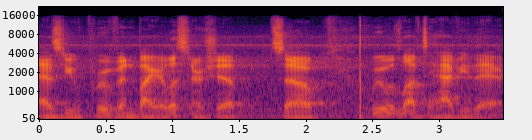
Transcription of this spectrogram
as you've proven by your listenership. So we would love to have you there.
